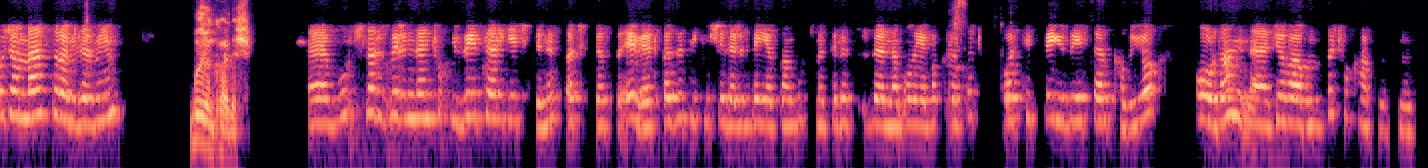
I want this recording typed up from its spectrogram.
Hocam ben sorabilir miyim? Buyurun kardeşim. Ee, burçlar üzerinden çok yüzeysel geçtiniz. Açıkçası evet gazete köşelerinde yazan burç meselesi üzerinden olaya bakılırsa çok basit ve yüzeysel kalıyor. Oradan e, cevabınızda çok haklısınız.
